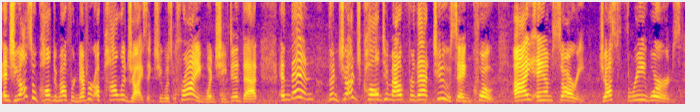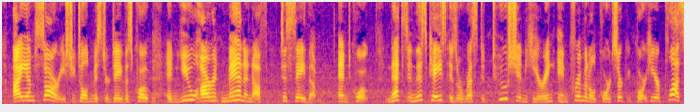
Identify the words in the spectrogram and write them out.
And she also called him out for never apologizing. She was crying when she did that. And then the judge called him out for that too, saying, quote, I am sorry. Just three words. I am sorry, she told Mr. Davis, quote, and you aren't man enough to say them, end quote. Next in this case is a restitution hearing in criminal court, circuit court here. Plus,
